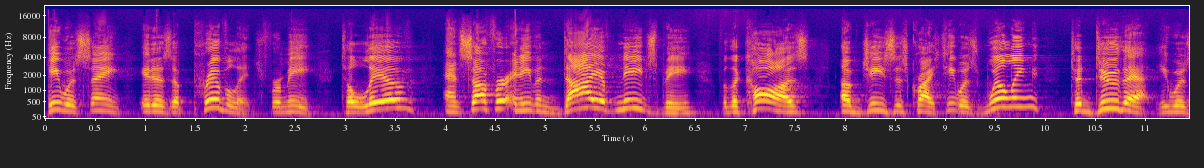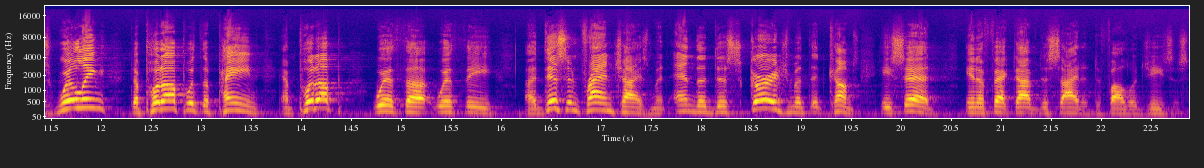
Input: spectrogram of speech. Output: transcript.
He was saying, It is a privilege for me to live and suffer and even die if needs be for the cause of Jesus Christ. He was willing to do that. He was willing to put up with the pain and put up with, uh, with the uh, disenfranchisement and the discouragement that comes. He said, in effect, I've decided to follow Jesus.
